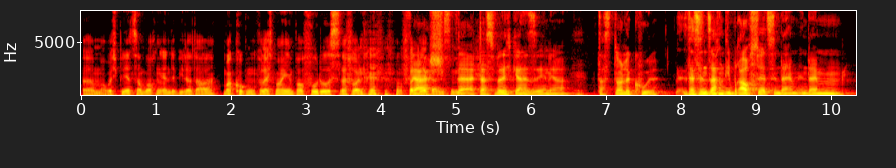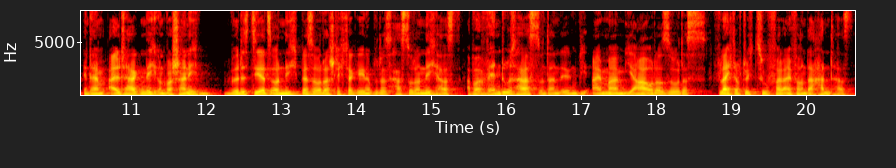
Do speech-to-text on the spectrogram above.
Ähm, aber ich bin jetzt am Wochenende wieder da. Mal gucken, vielleicht mache ich ein paar Fotos davon. von ja, das würde ich gerne sehen, ja. Das dolle cool. Das sind Sachen, die brauchst du jetzt in deinem, in deinem, in deinem Alltag nicht und wahrscheinlich würde es dir jetzt auch nicht besser oder schlechter gehen, ob du das hast oder nicht hast. Aber wenn du es hast und dann irgendwie einmal im Jahr oder so das vielleicht auch durch Zufall einfach in der Hand hast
